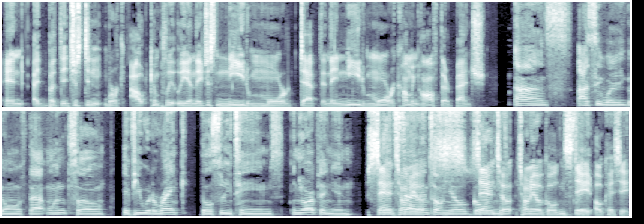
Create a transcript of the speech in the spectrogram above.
And I, but it just didn't work out completely, and they just need more depth and they need more coming off their bench. Uh, I see where you're going with that one. So, if you were to rank those three teams, in your opinion, San Antonio, San Antonio, Golden, San Antonio, Golden State, OKC.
